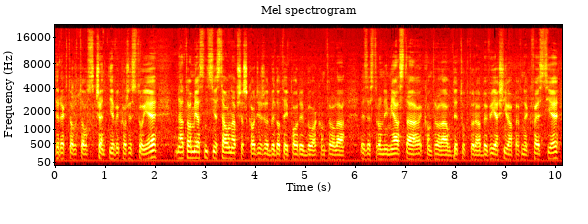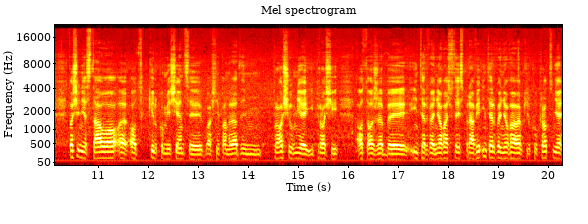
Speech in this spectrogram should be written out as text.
dyrektor to skrzętnie wykorzystuje, natomiast nic nie stało na przeszkodzie, żeby do tej pory była kontrola ze strony miasta, kontrola audytu, która by wyjaśniła pewne kwestie. To się nie stało. E, Od kilku miesięcy właśnie pan radny prosił mnie i prosi o to, żeby interweniować w tej sprawie. Interweniowałem kilkukrotnie.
